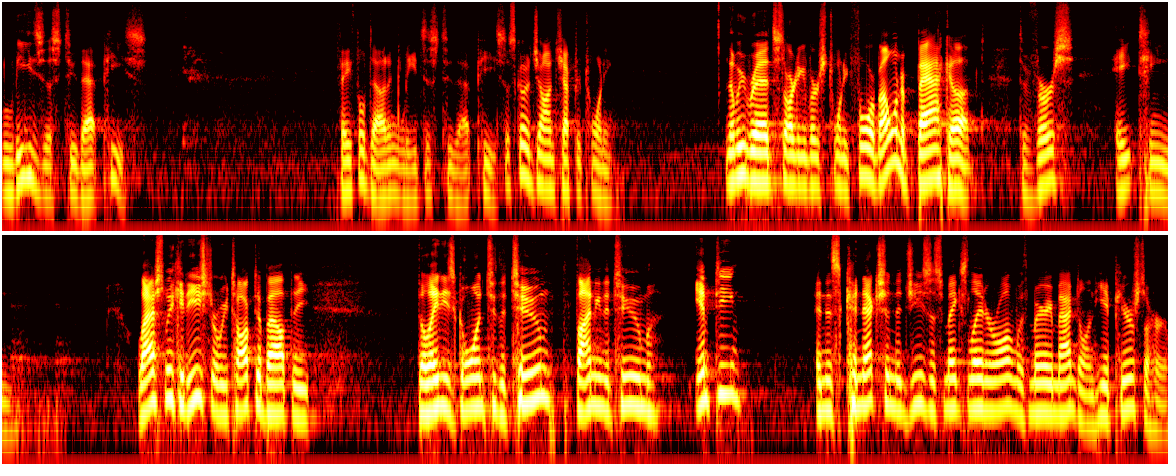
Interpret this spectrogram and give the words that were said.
leads us to that peace. Faithful doubting leads us to that peace. Let's go to John chapter 20. Now, we read starting in verse 24, but I want to back up to verse 18. Last week at Easter, we talked about the, the ladies going to the tomb, finding the tomb empty, and this connection that Jesus makes later on with Mary Magdalene. He appears to her,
